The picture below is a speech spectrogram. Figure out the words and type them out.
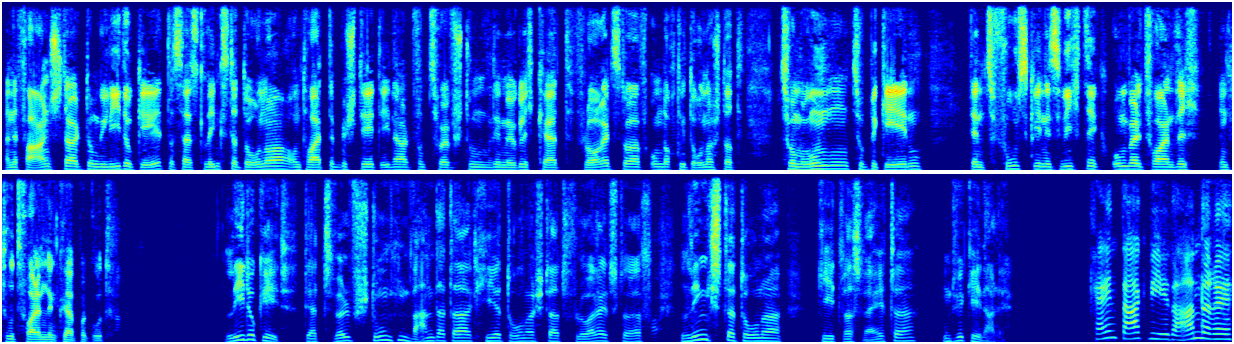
Eine Veranstaltung Lido geht, das heißt links der Donau und heute besteht innerhalb von zwölf Stunden die Möglichkeit, Floridsdorf und auch die Donaustadt zum Runden zu begehen. Denn zu Fuß gehen ist wichtig, umweltfreundlich und tut vor allem den Körper gut. Lido geht, der zwölf Stunden Wandertag hier Donaustadt, Floridsdorf. Links der Donau geht was weiter und wir gehen alle. Kein Tag wie jeder andere.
